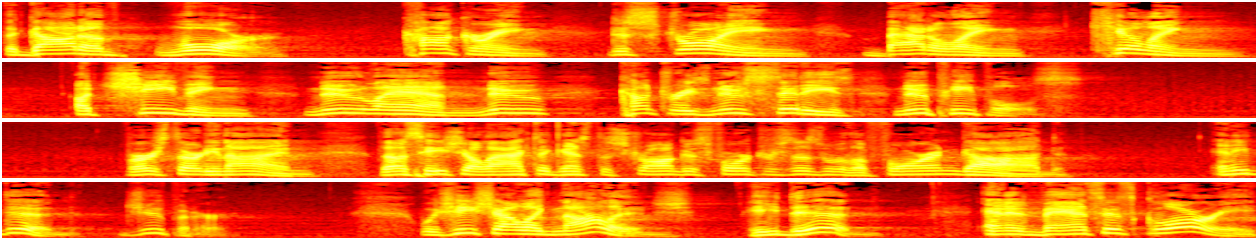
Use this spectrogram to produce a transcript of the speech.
the God of war, conquering, destroying, battling, killing, achieving new land, new countries, new cities, new peoples. Verse 39 Thus he shall act against the strongest fortresses with a foreign God. And he did, Jupiter, which he shall acknowledge. He did. And advance its glory.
